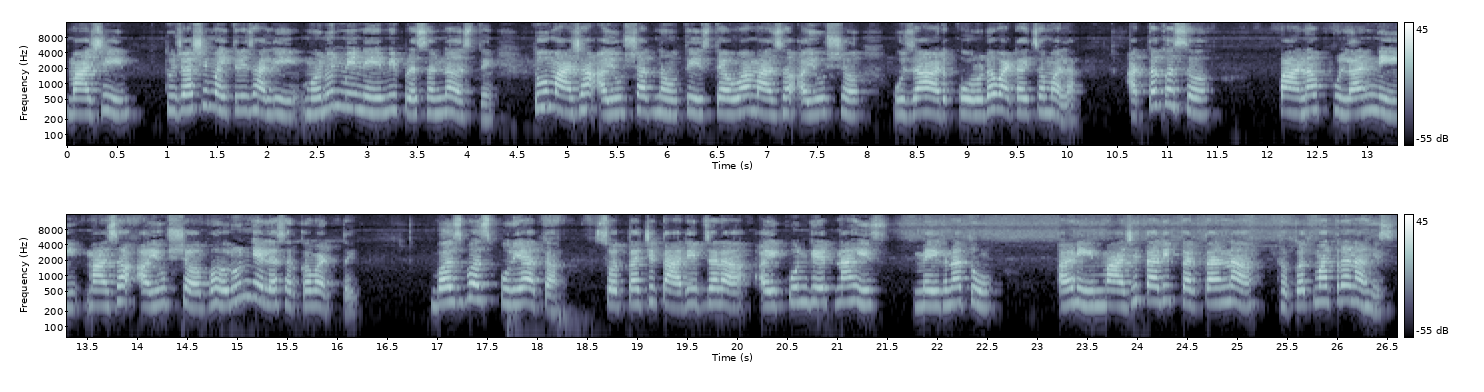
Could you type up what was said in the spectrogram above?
माझी तुझ्याशी मैत्री झाली म्हणून मी नेहमी प्रसन्न असते. तू माझ्या आयुष्यात नव्हतीस तेव्हा माझं आयुष्य उजाड कोरडं वाटायचं मला. आता कसं? पाना फुलांनी माझं आयुष्य भरून गेल्यासारखं वाटतंय. बस बस पुरे आता. स्वतःची तारीफ जरा ऐकून घेत नाहीस मेघना तू. आणि माझी तारीफ करताना थकत मात्र नाहीस.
